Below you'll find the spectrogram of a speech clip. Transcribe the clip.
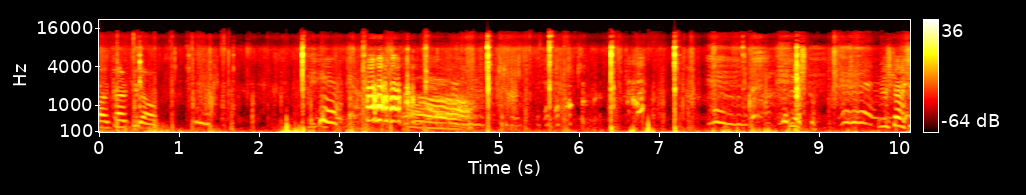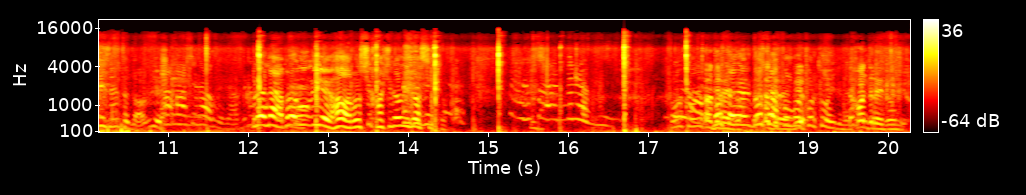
Kalkar kral. Bileško. Bileško, a čez ento da, bileško. Bre, ne, bre, u ile haro, si hoće da li da si to. Dosta, dosta, pol, pol to ide. Da hondre do njega.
